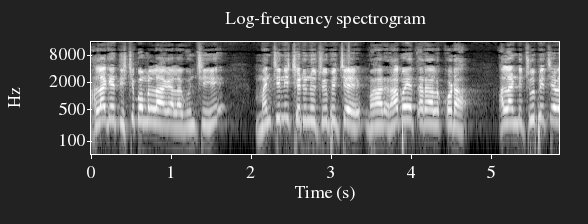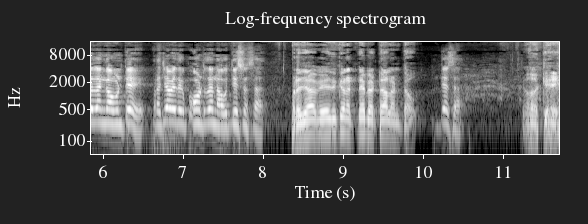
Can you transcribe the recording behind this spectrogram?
అలాగే దిష్టిబొమ్మలాగా అలా ఉంచి మంచిని చెడును చూపించే మా రాబోయే తరాలకు కూడా అలాంటి చూపించే విధంగా ఉంటే ప్రజావేదిక బాగుంటుందని నా ఉద్దేశం సార్. ప్రజావేదిక అట్నే పెట్టాలంటావు. అంతే సార్. ఓకే.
